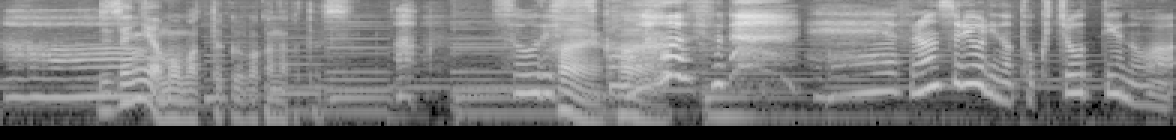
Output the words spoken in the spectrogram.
事前にはもう全く分からなかったです。そうですか、はいは へえフランス料理の特徴っていうのは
